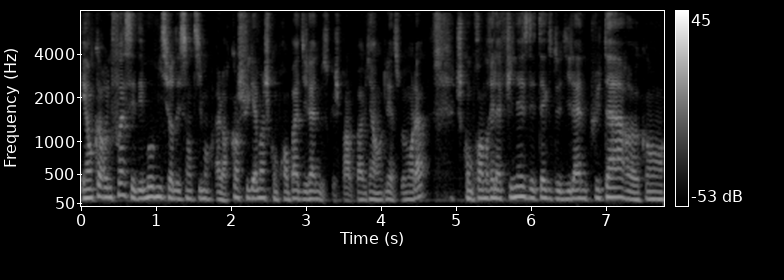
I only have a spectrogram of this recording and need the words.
Et encore une fois, c'est des mots mis sur des sentiments. Alors quand je suis gamin, je comprends pas Dylan parce que je parle pas bien anglais à ce moment-là. Je comprendrai la finesse des textes de Dylan plus tard quand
